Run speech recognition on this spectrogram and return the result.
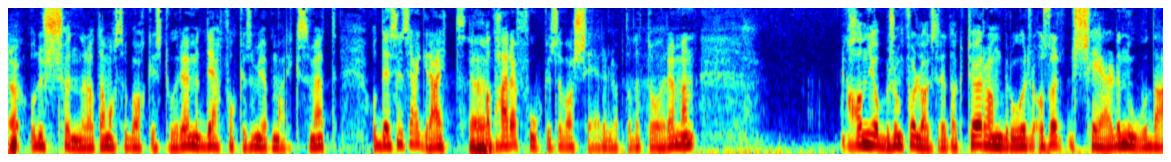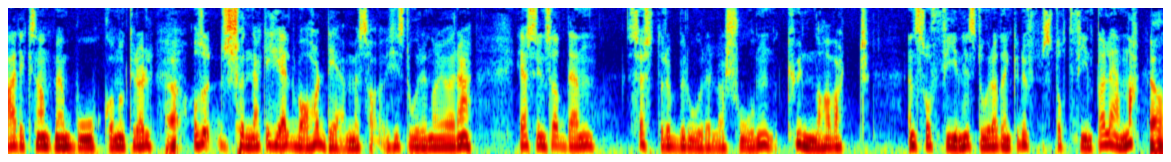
Ja. Og du skjønner at det er masse bakhistorie, men det får ikke så mye oppmerksomhet. Og det syns jeg er greit. Ja. At her er fokuset hva skjer i løpet av dette året. Men han jobber som forlagsredaktør, han bror, og så skjer det noe der ikke sant, med en bok og noe krøll. Ja. Og så skjønner jeg ikke helt hva har det med historien å gjøre. Jeg syns at den søster- og bror-relasjonen kunne ha vært en så fin historie at den kunne stått fint alene. Ja.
